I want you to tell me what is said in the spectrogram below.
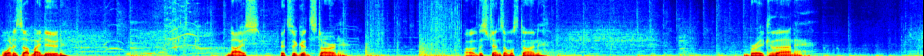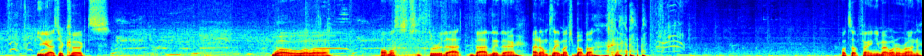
What is up, my dude? Nice. It's a good start. Oh, this gen's almost done. Break that. You guys are cooked. Whoa, whoa, whoa. Almost threw that badly there. I don't play much Bubba. What's up, Fang? You might want to run.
